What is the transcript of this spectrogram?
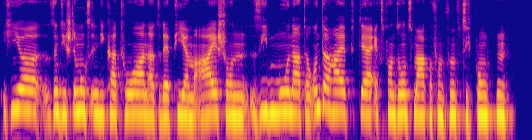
Hier sind die Stimmungsindikatoren, also der PMI, schon sieben Monate unterhalb der Expansionsmarke von 50 Punkten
